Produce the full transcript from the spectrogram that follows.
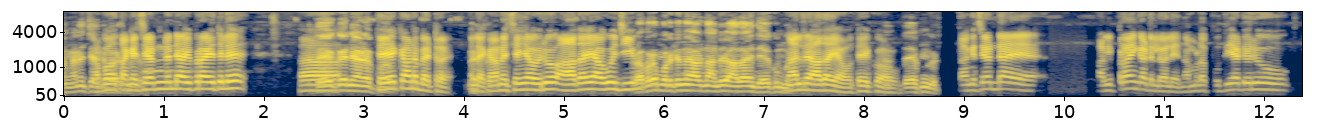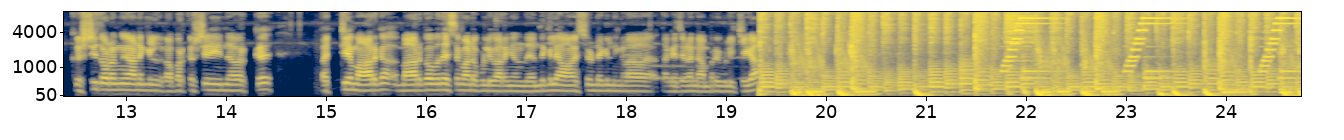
അങ്ങനെ അപ്പൊ. തങ്കച്ചേട്ടന്റെ അഭിപ്രായത്തിൽ തേക്കാണ് ബെറ്റർ അല്ലെ? കാരണം വെച്ച് കഴിഞ്ഞാൽ ഒരു ആദായം ആവുകയും ചെയ്യും. റബ്ബർ മുറിക്കുന്ന നല്ലൊരു ആദായം തേക്കും. നല്ലൊരു ആദായം ആവും തേക്കും ആവും. തേക്കും കിട്ടും. തങ്കച്ചേട്ടന്റെ അഭിപ്രായം കേട്ടല്ലോ അല്ലെ? നമ്മൾ പുതിയതായിട്ടൊരു കൃഷി തുടങ്ങുകയാണെങ്കിൽ റബ്ബർ കൃഷി ചെയ്യുന്നവർക്ക് പറ്റിയ മാർഗ മാർഗോപദേശമാണ് പുള്ളി പറഞ്ഞത്. എന്തെങ്കിലും ആവശ്യമുണ്ടെങ്കിൽ നിങ്ങൾ തങ്കച്ചേട്ടൻ നമ്പറിൽ വിളിക്കുക. Thank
